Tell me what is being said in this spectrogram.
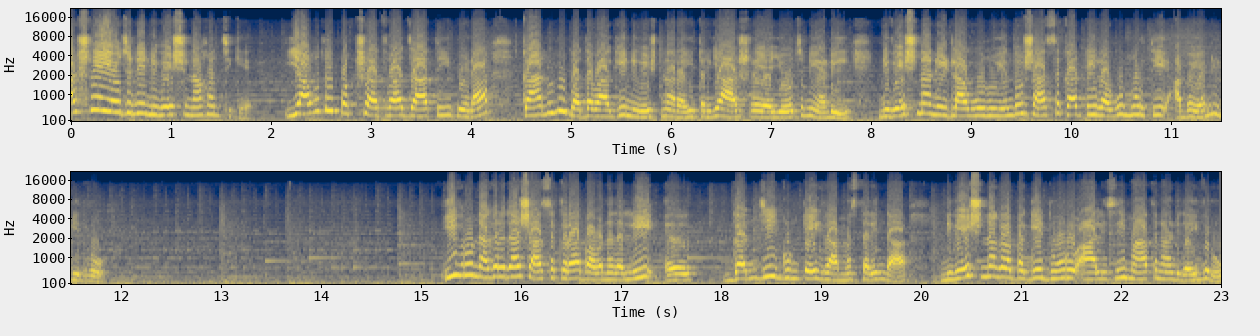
ಆಶ್ರಯ ಯೋಜನೆ ನಿವೇಶನ ಹಂಚಿಕೆ. ಯಾವುದೇ ಪಕ್ಷ ಅಥವಾ ಜಾತಿ, ಬೇಡ ಕಾನೂನುಬದ್ಧವಾಗಿ ನಿವೇಶನ ರಹಿತರಿಗೆ ಆಶ್ರಯ ಯೋಜನೆಯಡಿ ನಿವೇಶನ ನೀಡಲಾಗುವುದು ಎಂದು ಶಾಸಕ ಟಿ. ರಘುಮೂರ್ತಿ ಅಭಯ ನೀಡಿದರು. ಇವರು ನಗರದ ಶಾಸಕರ ಭವನದಲ್ಲಿ ಗಂಜಿಗುಂಟೆ ಗ್ರಾಮಸ್ಥರಿಂದ ನಿವೇಶನಗಳ ಬಗ್ಗೆ ದೂರು ಆಲಿಸಿ ಮಾತನಾಡಿದ ಇವರು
